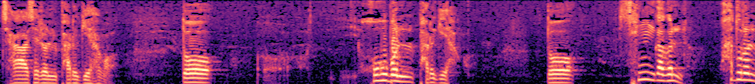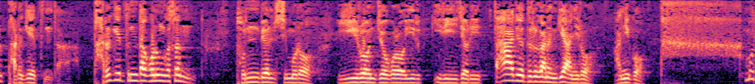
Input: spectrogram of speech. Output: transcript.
자세를 바르게 하고 또 어, 호흡을 바르게 하고 또 생각을 화두를 바르게 든다. 바르게 든다고 하는 것은 분별심으로 이론적으로 이리저리 따져 들어가는 게 아니로 아니고 다뭐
